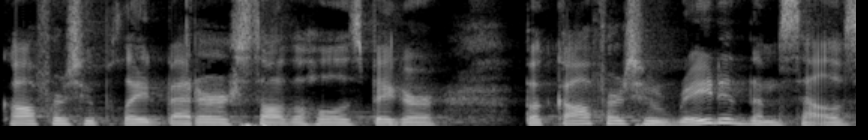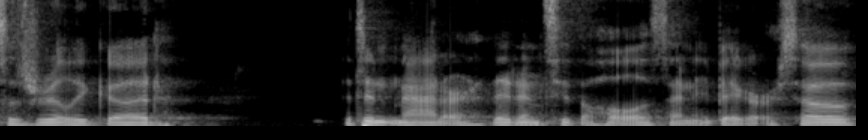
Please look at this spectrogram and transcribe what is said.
Golfers who played better saw the hole as bigger, but golfers who rated themselves as really good, it didn't matter. They didn't see the hole as any bigger. So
